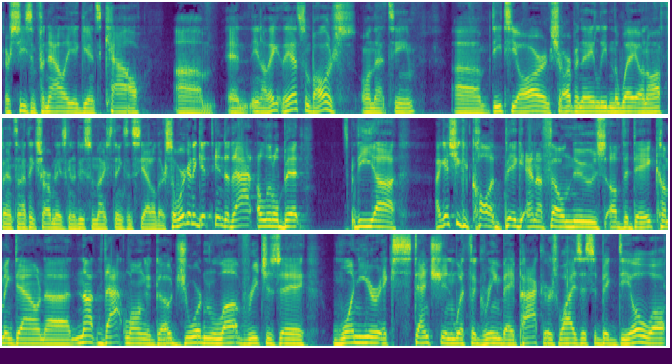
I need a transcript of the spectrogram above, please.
their season finale against Cal, um, and you know they they had some ballers on that team. Um, DTR and Charbonnet leading the way on offense, and I think Charbonnet is going to do some nice things in Seattle there. So we're going to get into that a little bit. the uh, I guess you could call it big NFL news of the day coming down uh, not that long ago. Jordan Love reaches a one year extension with the Green Bay Packers. Why is this a big deal? Well,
